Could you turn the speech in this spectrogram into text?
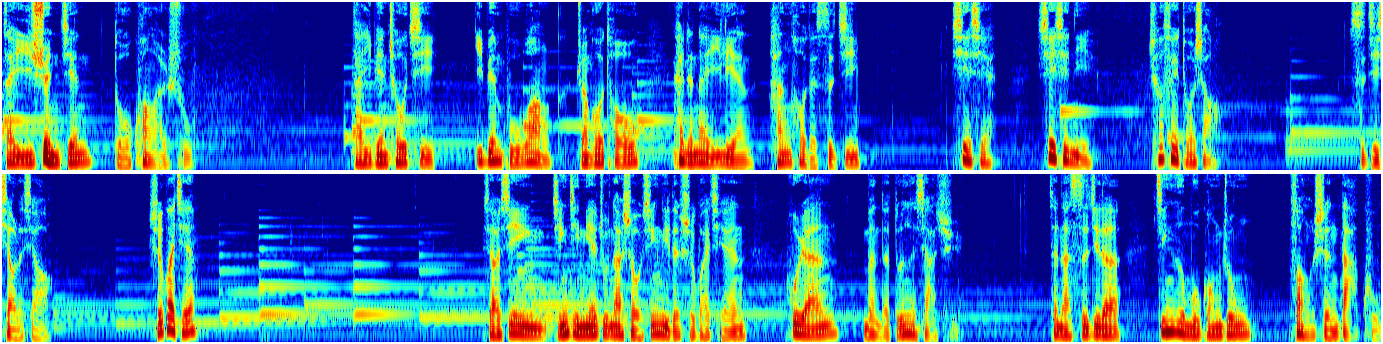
在一瞬间夺眶而出。他一边抽泣，一边不忘转过头。看着那一脸憨厚的司机，谢谢，谢谢你，车费多少？司机笑了笑，十块钱。小信紧紧捏住那手心里的十块钱，忽然猛地蹲了下去，在那司机的惊愕目光中放声大哭。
